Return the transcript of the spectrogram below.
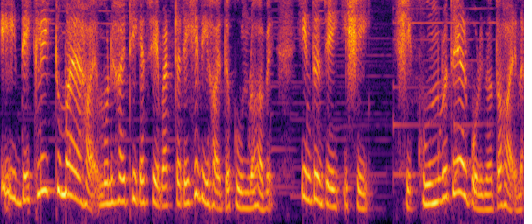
এই দেখলে একটু মায়া হয়। মনে হয়, ঠিক আছে, এবারটা রেখে দিই, হয়তো কুমড়ো হবে। কিন্তু যেই কি সেই, সে কুমড়োতে আর পরিণত হয় না।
